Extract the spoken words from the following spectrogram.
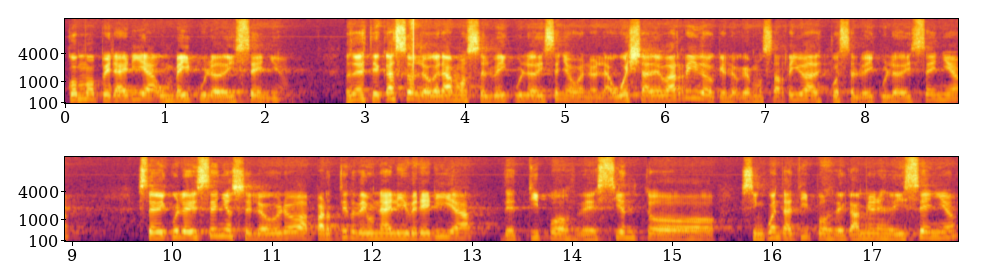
cómo operaría un vehículo de diseño. Entonces, en este caso logramos el vehículo de diseño, bueno, la huella de barrido, que es lo que vemos arriba, después el vehículo de diseño. Este vehículo de diseño se logró a partir de una librería de tipos de 150 tipos de camiones de diseño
